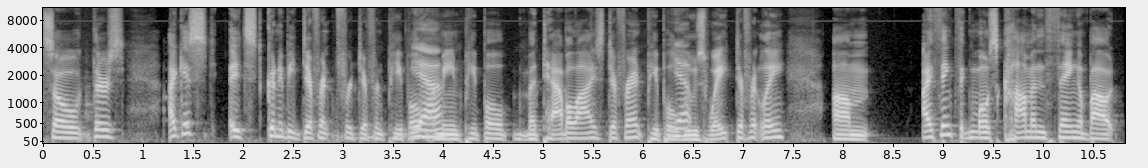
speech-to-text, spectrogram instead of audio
So there's, I guess it's going to be different for different people. Yeah. I mean, people metabolize different, people Yep. lose weight differently. Um, I think the most common thing about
